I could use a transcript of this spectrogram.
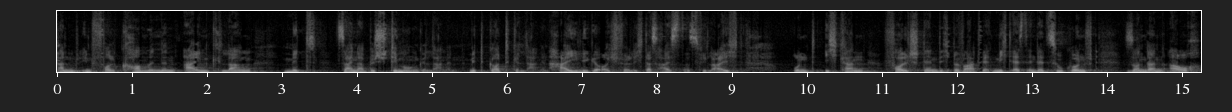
kann in vollkommenen Einklang mit seiner Bestimmung gelangen, mit Gott gelangen. Heilige euch völlig, das heißt das vielleicht. Und ich kann vollständig bewahrt werden. Nicht erst in der Zukunft, sondern auch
